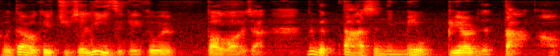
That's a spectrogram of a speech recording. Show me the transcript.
我待会儿可以举些例子给各位报告一下，那个大是你没有边儿的大啊，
